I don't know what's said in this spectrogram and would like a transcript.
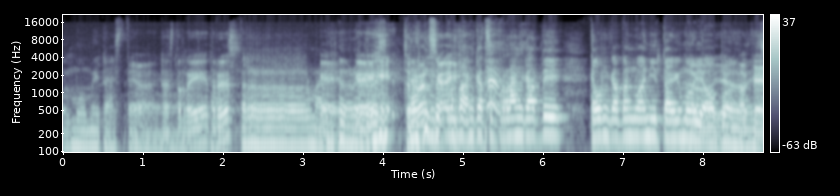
Umumnya daster. Ya, dasternya, terus? Ngono, kayak terus dan seperangkat seperangkate kelengkapan wanita iku mau Oh, ya iya, apa. oke.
